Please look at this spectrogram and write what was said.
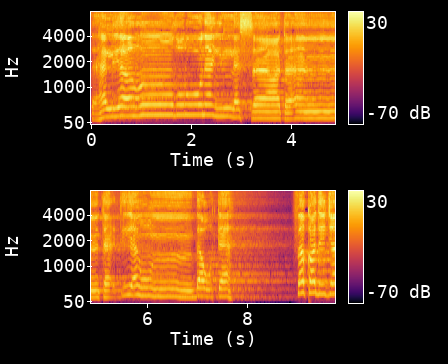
فهل ينظرون إلا الساعة أن تأتيهم بغتة؟ فقد جاء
